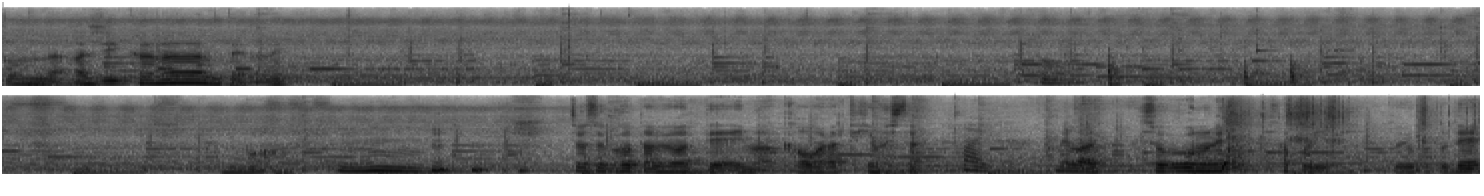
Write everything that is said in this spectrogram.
どんな味かなみたいなね朝食を食べ終わって今顔洗ってきました。はい。では食後のねサプリということで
